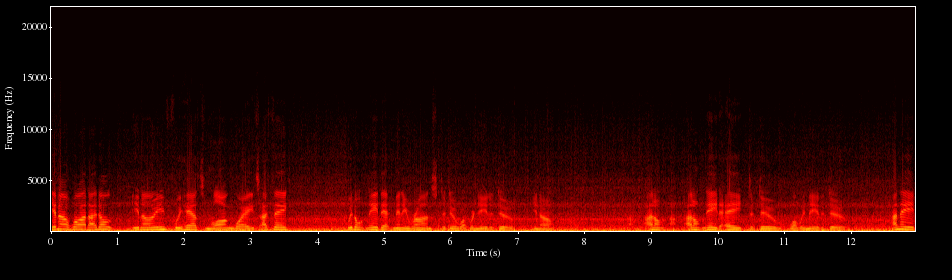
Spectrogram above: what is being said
You know what, I don't, you know, if we had some long waits, I think we don't need that many runs to do what we need to do, you know. I don't, I don't need eight to do what we need to do. I need,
